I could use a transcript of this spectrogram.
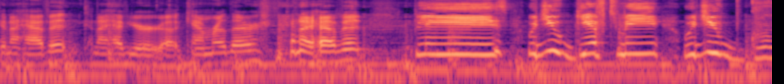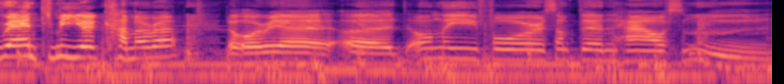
can I have it? Can I have your uh, camera there? Can I have it? Please, would you gift me? Would you grant me your camera? No, Oria, uh, only for something house. Hmm.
